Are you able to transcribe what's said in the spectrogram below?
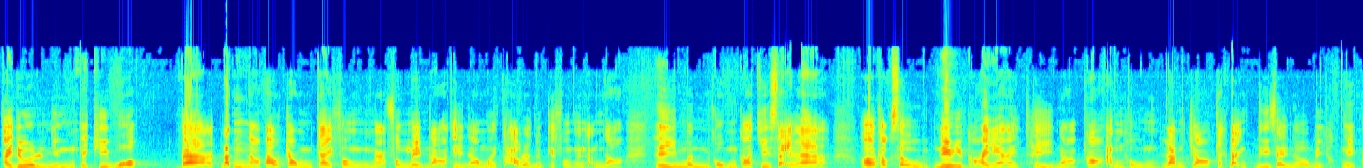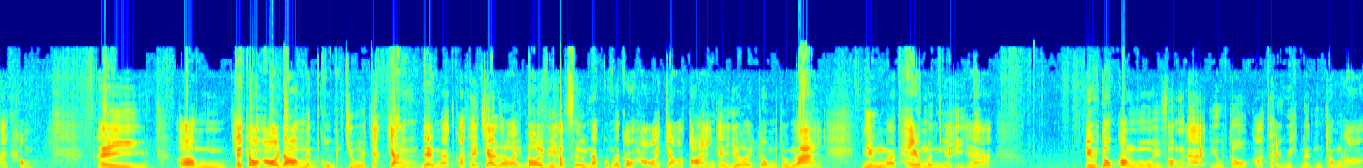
phải đưa những cái keyword và đánh nó vào trong cái phần mà phần mềm đó thì nó mới tạo ra được cái phần hình ảnh đó. Thì mình cũng có chia sẻ là uh, thật sự nếu như có AI thì nó có ảnh hưởng làm cho các bạn designer bị thất nghiệp hay không? Thì um, cái câu hỏi đó mình cũng chưa chắc chắn để mà có thể trả lời bởi vì thật sự nó cũng là câu hỏi cho toàn thế giới trong tương lai. Nhưng mà theo mình nghĩ là yếu tố con người vẫn là yếu tố có thể quyết định trong đó.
